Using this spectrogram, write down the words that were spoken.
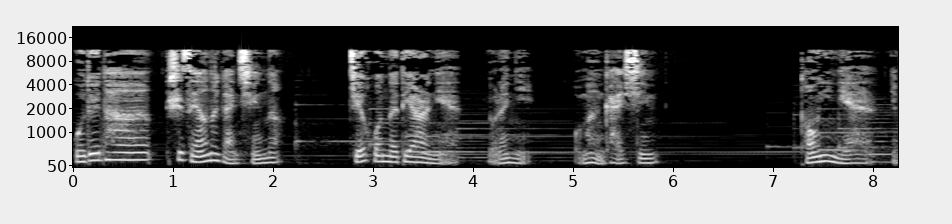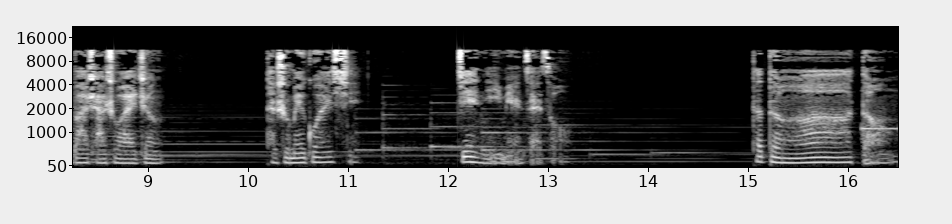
我对他是怎样的感情呢？结婚的第二年有了你，我们很开心。同一年，你爸查出癌症，他说没关系，见你一面再走。他等啊等，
